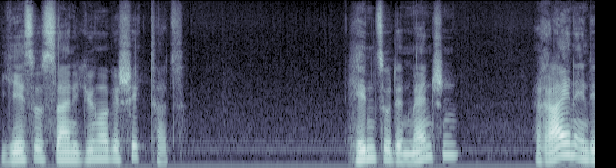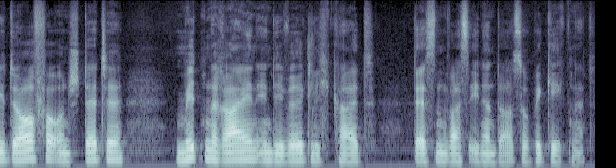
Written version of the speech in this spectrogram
Jesus seine Jünger geschickt hat. Hin zu den Menschen, rein in die Dörfer und Städte, mitten rein in die Wirklichkeit dessen, was ihnen da so begegnet.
